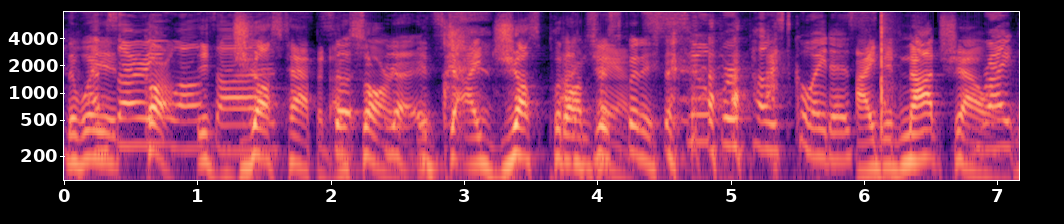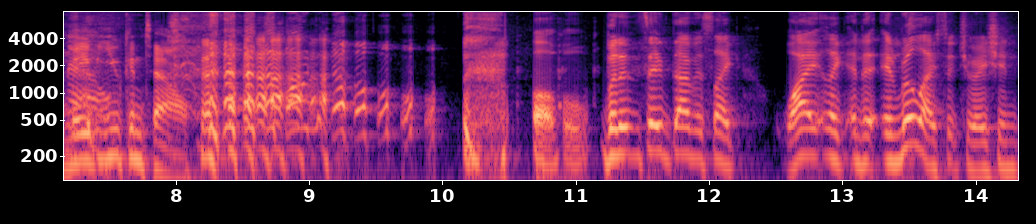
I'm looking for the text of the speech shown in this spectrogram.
the way I'm it- sorry Carl, you all it saw just happened. So- I'm sorry. yeah, it's, it's- I just put I on just pants. finished. Super post coitus. I did not shower. Right now. Maybe you can tell. Oh no. Awful. But at the same time, it's like why like in, a, in real life situation,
